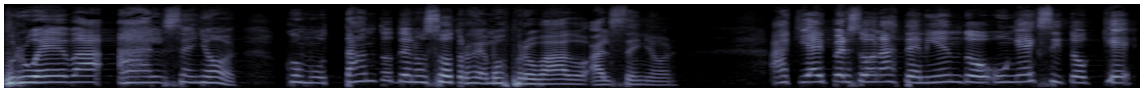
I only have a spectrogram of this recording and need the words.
Prueba al Señor, como tantos de nosotros hemos probado al Señor. Aquí hay personas teniendo un éxito que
